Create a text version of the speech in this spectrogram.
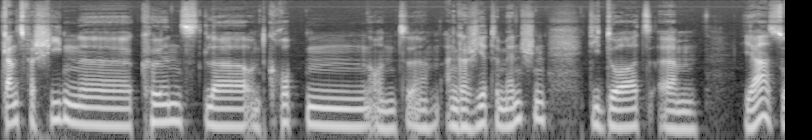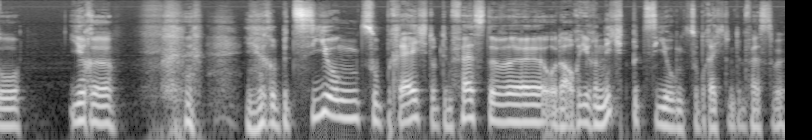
ganz verschiedene Künstler und Gruppen und äh, engagierte Menschen, die dort ähm, ja, so ihre, ihre Beziehung zu Brecht und dem Festival oder auch ihre Nichtbeziehung zu Brecht und dem Festival,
